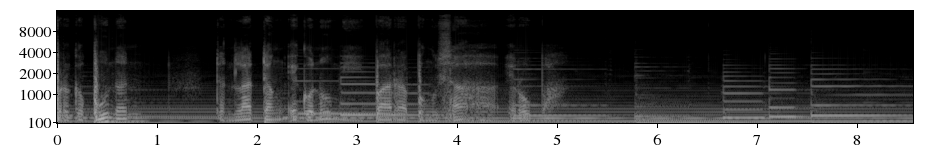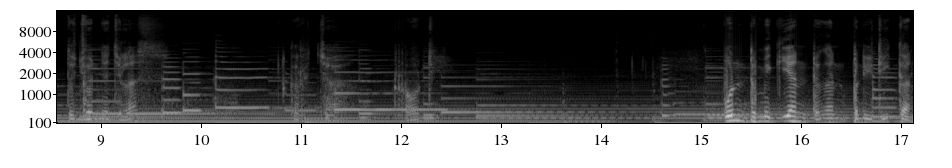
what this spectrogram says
perkebunan dan ladang ekonomi para pengusaha Eropa. Tujuannya jelas, kerja rodi. Pun demikian dengan pendidikan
